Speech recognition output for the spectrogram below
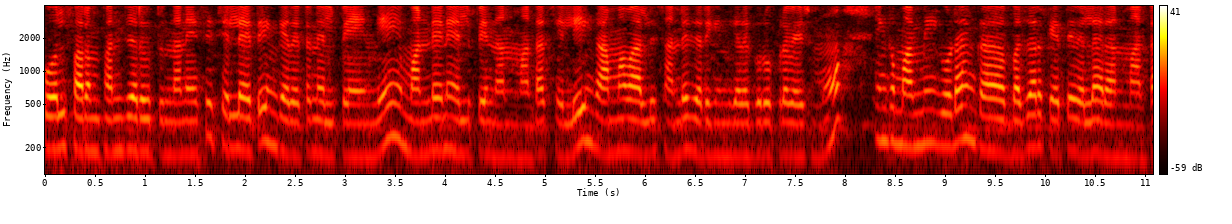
కోల్ ఫారం పని జరుగుతుంది అనేసి చెల్లి అయితే ఇంకా రిటర్న్ వెళ్ళిపోయింది. మండేనే వెళ్ళిపోయింది అనమాట చెల్లి. ఇంకా అమ్మ వాళ్ళది సండే జరిగింది కదా గృహప్రవేశము ఇంకా మమ్మీ కూడా ఇంకా బజార్కి అయితే వెళ్ళారనమాట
